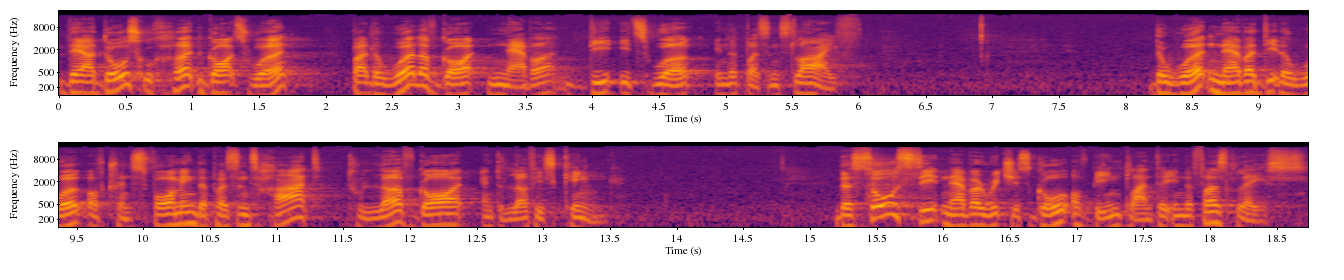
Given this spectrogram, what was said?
there are those who heard God's word, but the word of God never did its work in the person's life. The word never did the work of transforming the person's heart to love God and to love his king. The soul seed never reached its goal of being planted in the first place.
